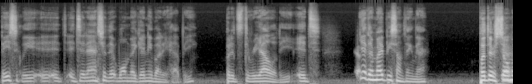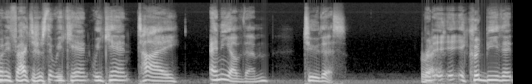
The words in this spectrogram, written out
basically it, it's an answer that won't make anybody happy, but it's the reality. It's yeah, yeah there might be something there, but there's so yeah. many factors that we can't we can't tie any of them to this. Correct. But it, it could be that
